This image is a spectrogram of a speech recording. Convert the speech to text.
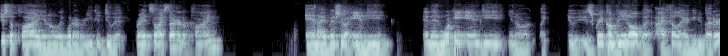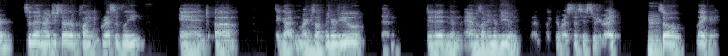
just apply, you know, like whatever, you could do it. Right. So I started applying and I eventually got AMD. And then working at AMD, you know, like it, was a great company and all, but I felt like I could do better. So then I just started applying aggressively and um, I got Microsoft interview and did it and then Amazon interview and like the rest is history, right? Mm-hmm. So like,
